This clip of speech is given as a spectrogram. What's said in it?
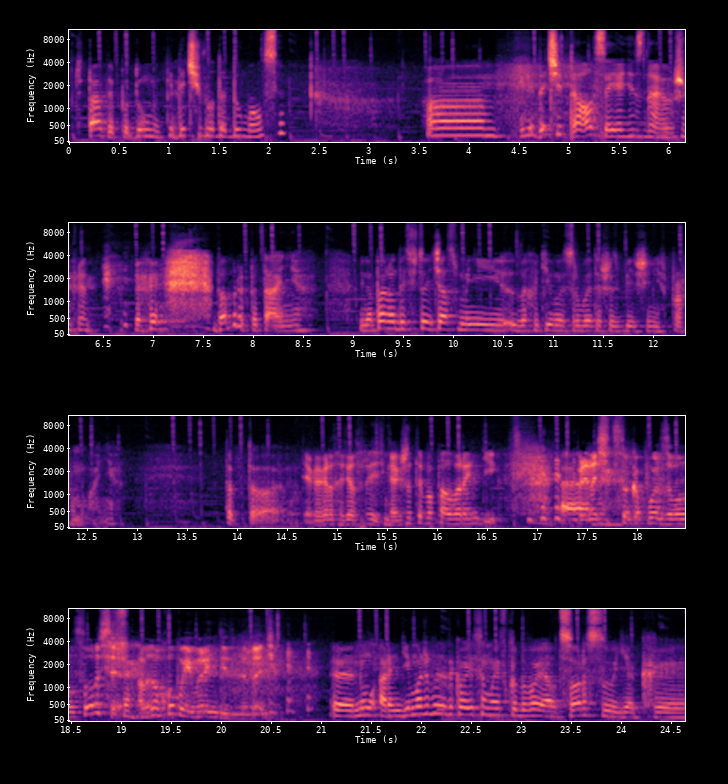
Почитати, подумати. И до чего додумался? Или дочитался, я не знаю вже. добре питання. І напевно десь в той час мені захотілося робити щось більше, ніж програмування. Тобто, Я как раз хотел спросить, как же ты попал в R&D? Э. Приносить столько пользы в аутсорсе, а потом хопа и в R&D сбежать. е, ну, R&D може бути такою самою складовою аутсорсу, як, е,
